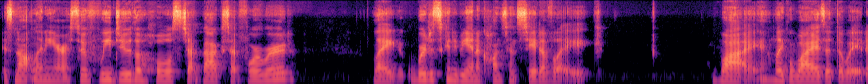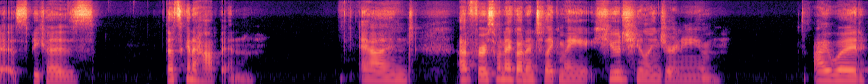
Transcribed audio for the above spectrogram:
is not linear. So if we do the whole step back step forward like we're just going to be in a constant state of like why? Like why is it the way it is? Because that's going to happen. And at first, when I got into like my huge healing journey, I would,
